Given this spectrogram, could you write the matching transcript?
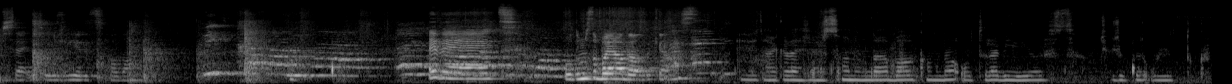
bir şeyler içeriz yeriz falan. Evet. Odamızda bayağı dağıldık yalnız. Evet arkadaşlar sonunda balkonda oturabiliyoruz. Çocukları uyuttuk.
